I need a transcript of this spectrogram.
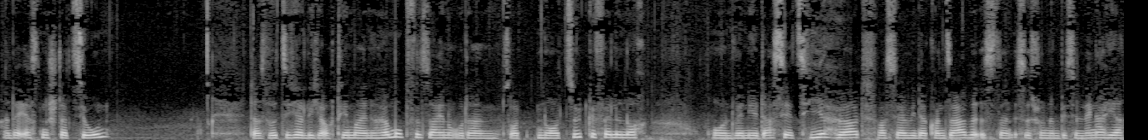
an der ersten Station. Das wird sicherlich auch Thema in der Hörmupfel sein oder im Nord-Süd-Gefälle noch. Und wenn ihr das jetzt hier hört, was ja wieder Konserve ist, dann ist es schon ein bisschen länger her.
